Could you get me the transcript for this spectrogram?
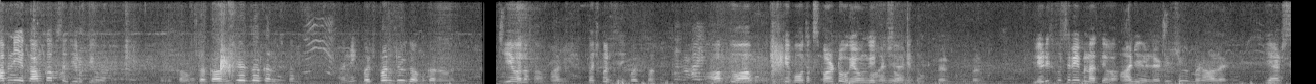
आपने ये काम कब से शुरू किया हुआ काम तो काफ़ी देर तक करना हाँ बचपन से ही काम करना लगे ये वाला काम? हाँ जी। बचपन से? बचपन। आप तो आप इसके बहुत एक्सपर्ट हो गए होंगे हाँ जी, हाँ के तो। लेडीज़ खुद से भी बनाते हो हाँ जी लेडीज़ भी बना लेते जेंट्स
